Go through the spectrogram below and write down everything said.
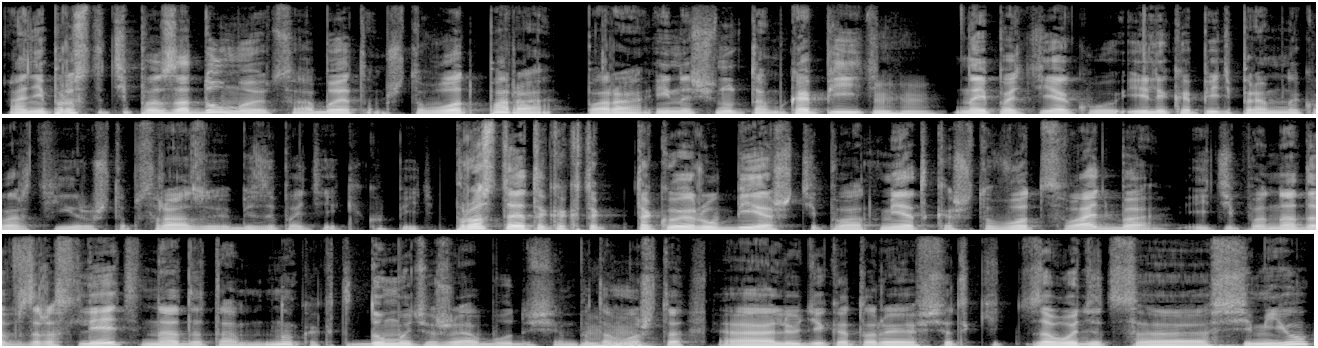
Они просто типа задумаются об этом, что вот пора, пора. И начнут там копить Мгм. на ипотеку или копить прям на квартиру, чтобы сразу ее без ипотеки купить. Просто это как-то такой рубеж, типа отметка, что вот свадьба, и типа надо взрослеть, надо там, ну, как-то думать уже о будущем, потому Мгм. что э, люди, которые все-таки заводят э, семью,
